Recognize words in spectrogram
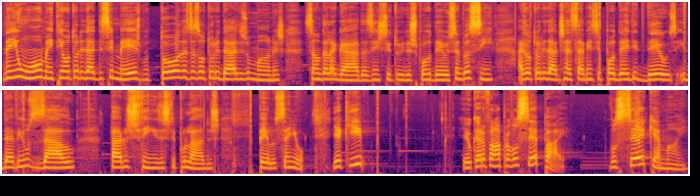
Nenhum homem tem autoridade de si mesmo, todas as autoridades humanas são delegadas e instituídas por Deus. Sendo assim, as autoridades recebem esse poder de Deus e devem usá-lo para os fins estipulados pelo Senhor. E aqui eu quero falar para você, pai. Você que é mãe.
